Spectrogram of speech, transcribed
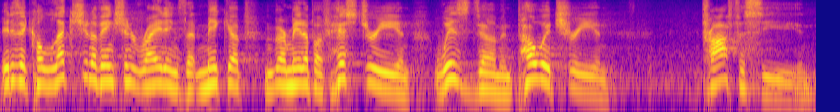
it is a collection of ancient writings that make up, are made up of history and wisdom and poetry and prophecy and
